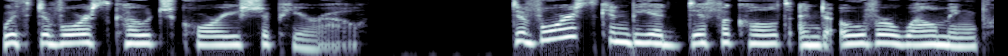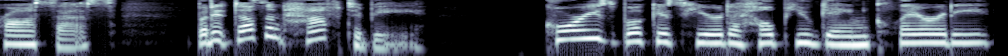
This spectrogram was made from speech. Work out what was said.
with divorce coach Corey Shapiro. Divorce can be a difficult and overwhelming process, but it doesn't have to be. Corey's book is here to help you gain clarity,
